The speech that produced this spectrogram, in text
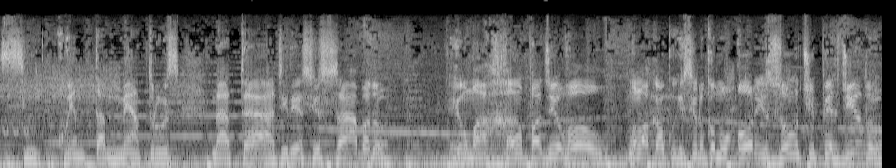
50 metros na tarde deste sábado, em uma rampa de voo, num local conhecido como Horizonte Perdido,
